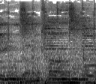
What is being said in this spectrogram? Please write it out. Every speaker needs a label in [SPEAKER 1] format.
[SPEAKER 1] things come.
